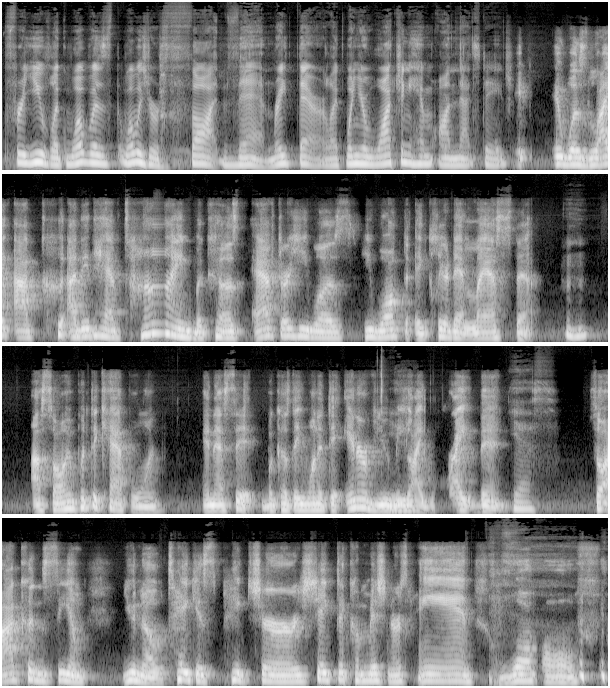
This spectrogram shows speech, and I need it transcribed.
for you, like, what was what was your thought then, right there, like when you're watching him on that stage? it, it was like I could I didn't have time because after he was he walked and cleared that last step, Mhm. I saw him put the cap on, and that's it because they wanted to interview me like right then. Yes. So I couldn't see him, you know, take his picture, shake the commissioner's hand, walk off.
